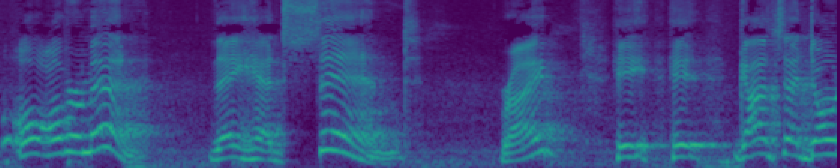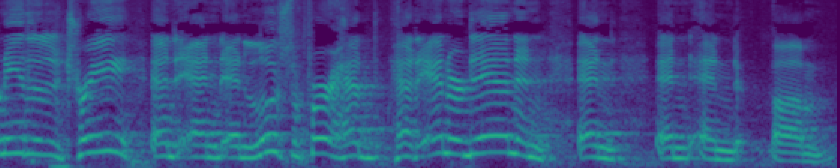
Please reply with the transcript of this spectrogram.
over men? They had sinned right? He, he, God said, "Don't eat of the tree," and and and Lucifer had had entered in and and and and um,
